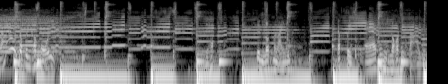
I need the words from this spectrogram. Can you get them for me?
ยังจะเป็นขโมยอีกเดี๋ยวขึ้นรถมาไหลนะ จะปิดแอร์ที่ร้อนตายเลย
